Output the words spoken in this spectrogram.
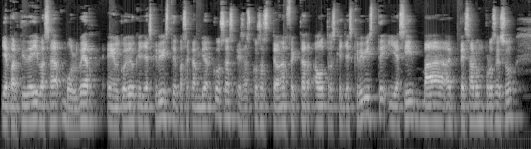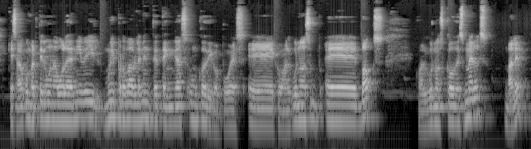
y a partir de ahí vas a volver en el código que ya escribiste, vas a cambiar cosas, esas cosas te van a afectar a otras que ya escribiste y así va a empezar un proceso que se va a convertir en una bola de nieve y muy probablemente tengas un código pues eh, con algunos eh, bugs, con algunos code smells, ¿vale?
